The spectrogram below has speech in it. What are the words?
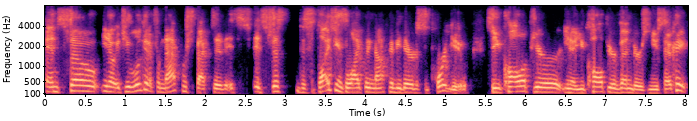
And so, you know, if you look at it from that perspective, it's it's just the supply chain is likely not going to be there to support you. So you call up your, you know, you call up your vendors and you say, okay,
